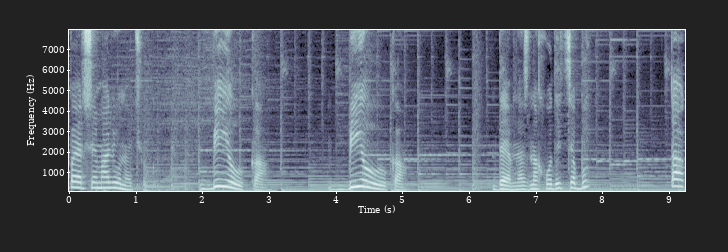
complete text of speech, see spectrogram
Перший малюночок. Білка. Білка. Де в нас знаходиться Б? Так,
